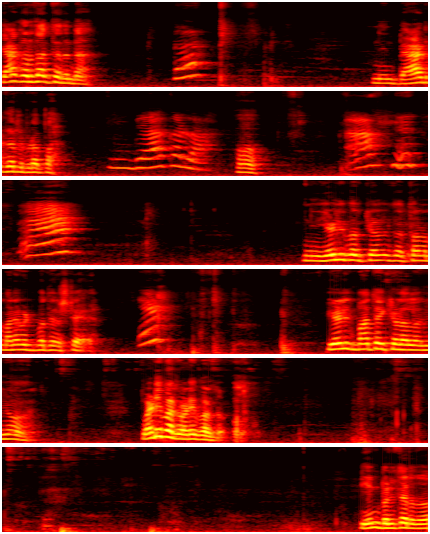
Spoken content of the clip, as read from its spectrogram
ಯಾಕೆ ಅರ್ಧ ನೀನ್ ನೀನು ಬ್ಯಾಡ್ ಗರ್ಲ್ ಬಿಡಪ್ಪ. ಹಾಂ ನೀನು ಹೇಳಿದ ಬಂದು ಕೇಳಿದ ತಗೊಂಡು ಮನೆ ಬಿಟ್ಟು ಬರ್ತೀನಿ ಅಷ್ಟೇ. ಹೇಳಿದ ಮಾತೇ ಕೇಳಲ್ಲ ನೀನು. ಹೊಡಿಬಾರ್ದು ಹೊಡಿಬಾರ್ದು. ಏನು ಬರೀತಾ ಇರೋದು?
